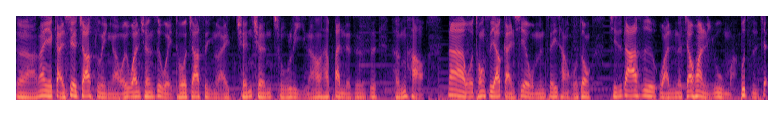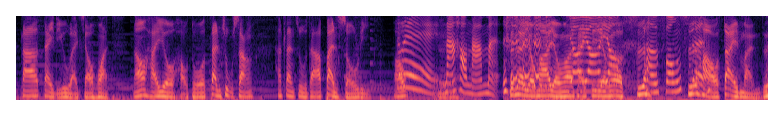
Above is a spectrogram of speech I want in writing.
对啊，那也感谢 Jocelyn 啊，我就完全是委托 Jocelyn 来全权处理，然后他办的真的是很好。那我同时也要感谢我们这一场活动，其实大家是玩了交换礼物嘛，不止大家带礼物来交换，然后还有好多赞助商，他赞助大家伴手礼。对，对，拿好拿满。真的有吗？有吗？凯 西有，有，没有吃很丰盛，吃好带满的？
